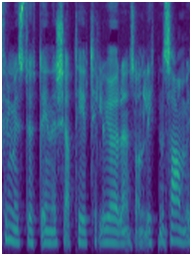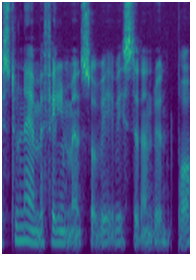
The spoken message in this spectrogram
Filminstituttet initiativ til å gjøre en sånn liten samisk turné med filmen, så vi viste den rundt på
